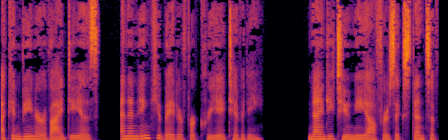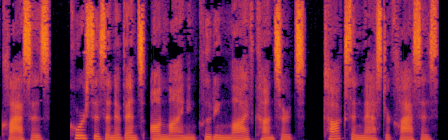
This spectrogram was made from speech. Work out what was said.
a convener of ideas, and an incubator for creativity. 92NY offers extensive classes, courses, and events online, including live concerts, talks, and master classes,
